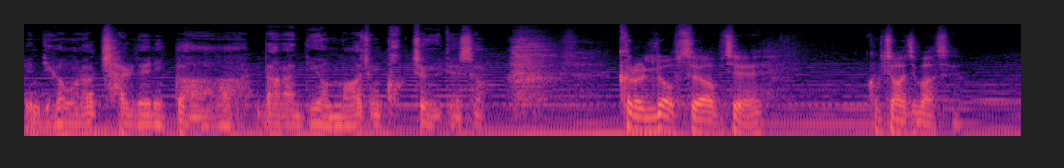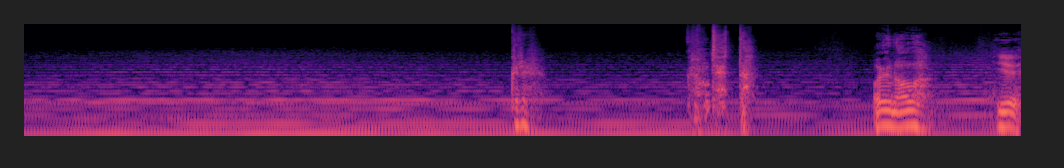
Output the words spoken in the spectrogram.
네가 워낙 잘 되니까 나랑 네 엄마가 좀 걱정이 돼서 그럴 일 없어요, 아버지. 걱정하지 마세요. 그래 그럼 됐다 어여 나와 예.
